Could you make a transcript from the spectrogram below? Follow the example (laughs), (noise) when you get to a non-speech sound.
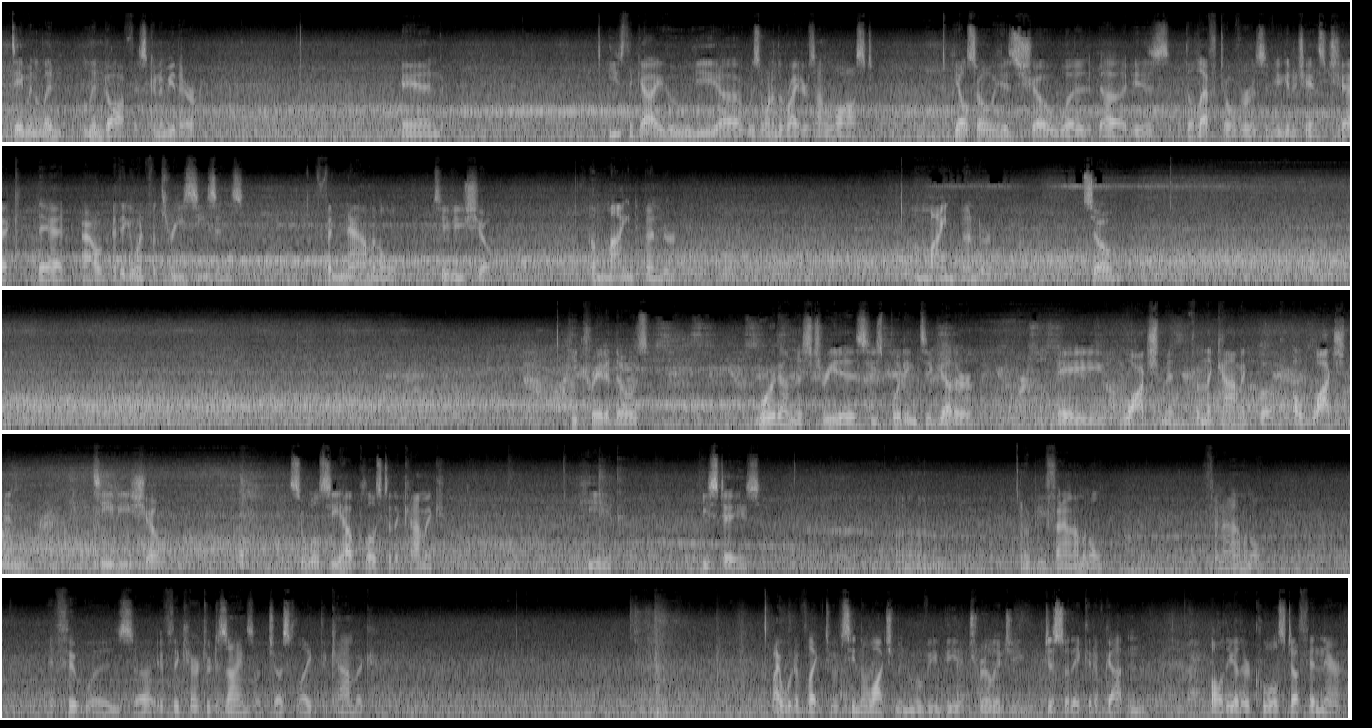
Damon Lind- Lindelof is going to be there. And he's the guy who he uh, was one of the writers on Lost. He also his show was uh, is The Leftovers. If you get a chance to check that out, I think it went for three seasons. Phenomenal TV show, a mind bender, a mind bender. So he created those. Word on the street is he's putting together a Watchmen from the comic book, a Watchmen TV show. So we'll see how close to the comic he he stays. Um, it would be phenomenal, phenomenal if it was uh, if the character designs look just like the comic. I would have liked to have seen the Watchmen movie be a trilogy, just so they could have gotten all the other cool stuff in there.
